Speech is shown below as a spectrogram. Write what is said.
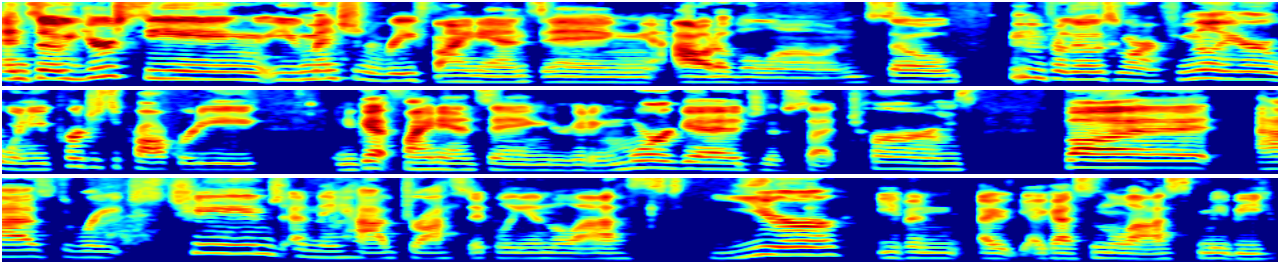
And so you're seeing, you mentioned refinancing out of a loan. So for those who aren't familiar, when you purchase a property and you get financing, you're getting a mortgage, you have set terms. But as the rates change, and they have drastically in the last year, even I, I guess in the last maybe,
